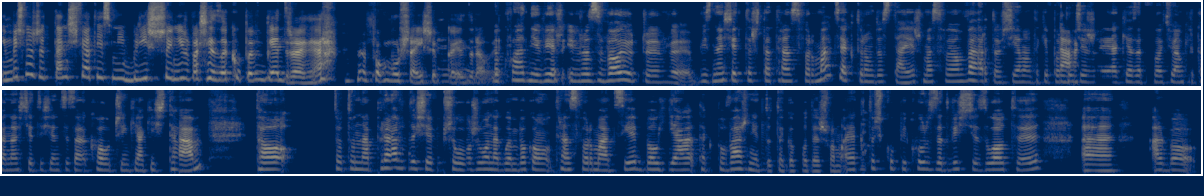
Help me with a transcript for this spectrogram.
I myślę, że ten świat jest mi bliższy niż właśnie zakupy w Biedrze, nie? Bo muszę i szybko je zrobić. Dokładnie, wiesz, i w rozwoju czy w biznesie też ta transformacja, którą dostajesz, ma swoją wartość. Ja mam takie poczucie, tak. że jak ja zapłaciłam kilkanaście tysięcy za coaching jakiś tam, to to to naprawdę się przełożyło na głęboką transformację, bo ja tak poważnie do tego podeszłam. A jak ktoś kupi kurs za 200 zł e, albo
